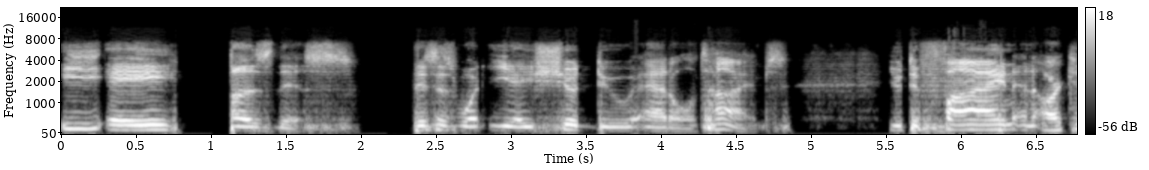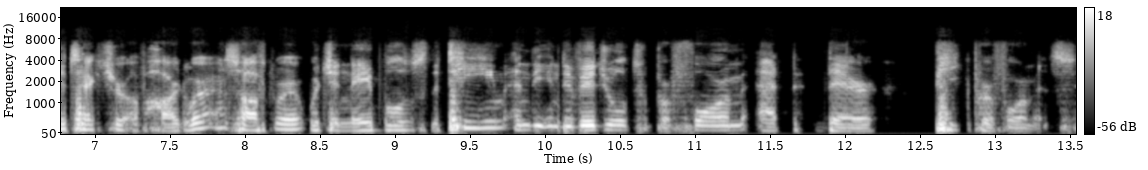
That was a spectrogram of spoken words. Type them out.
EA does this. This is what EA should do at all times. You define an architecture of hardware and software which enables the team and the individual to perform at their peak performance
